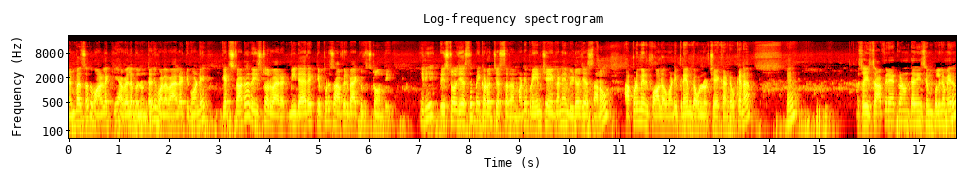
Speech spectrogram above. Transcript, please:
మెంబర్స్ అది వాళ్ళకి అవైలబుల్ ఉంటుంది. వాళ్ళ వ్యాలెట్ ఇవ్వండి. Get start register wallet. మీ డైరెక్ట్ ఇప్పుడు సాఫ్ట్వేర్ బ్యాక్ ఆఫీస్లో ఉంది. ఇది రీస్టోర్ చేస్తే ఇక్కడ వచ్చేస్తారు అనమాట ఇప్పుడు ఏం చేయకండి నేను వీడియో చేస్తాను. అప్పుడు మీరు ఫాలో అవ్వండి. ఇప్పుడు ఏం డౌన్లోడ్ చేయకండి. ఓకేనా? సో ఈ సాఫ్ట్వేర్ ఎక్కడ ఉంటుంది? సింపుల్గా మీరు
